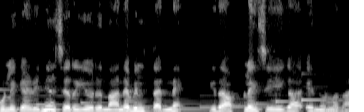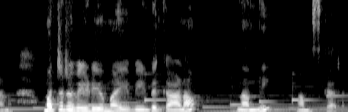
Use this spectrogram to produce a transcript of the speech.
കുളി കഴിഞ്ഞ് ചെറിയൊരു നനവിൽ തന്നെ ഇത് അപ്ലൈ ചെയ്യുക എന്നുള്ളതാണ്. മറ്റൊരു വീഡിയോയുമായി വീണ്ടും കാണാം. നന്ദി നമസ്കാരം.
